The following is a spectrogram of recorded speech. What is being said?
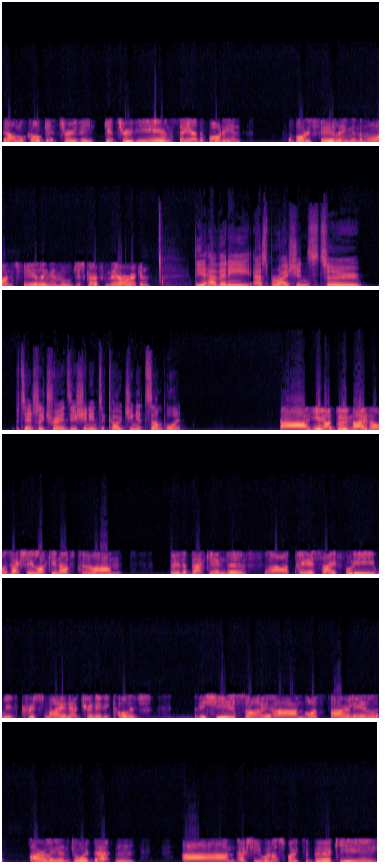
yeah, look, I'll get through the get through the year and see how the body and the body's feeling and the mind's feeling, and we'll just go from there. I reckon. Do you have any aspirations to potentially transition into coaching at some point? Uh, yeah, I do, mate. I was actually lucky enough to um, do the back end of uh, PSA footy with Chris Main at Trinity College this year. So um, I thoroughly thoroughly enjoyed that. And um, actually, when I spoke to Berkey, he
